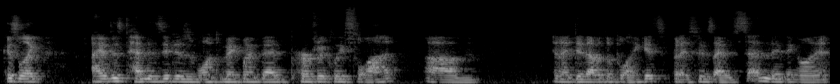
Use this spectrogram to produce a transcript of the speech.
Because, like, I have this tendency to just want to make my bed perfectly flat. Um, and I did that with the blankets, but as soon as I would set anything on it,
